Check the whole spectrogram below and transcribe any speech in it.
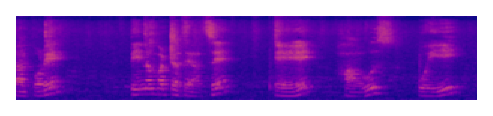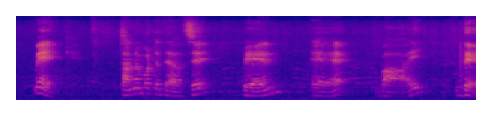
তারপরে তিন নম্বরটাতে আছে, এ, হাউস উই মেক। চার নম্বরটাতে আছে, পেন, এ, বাই, দে।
